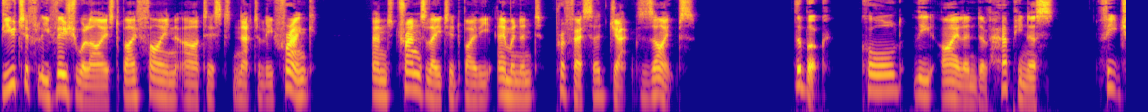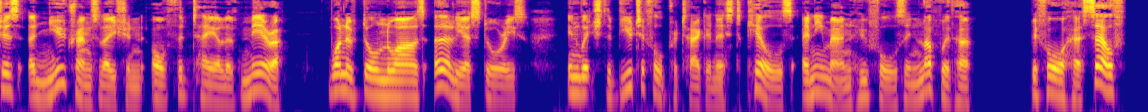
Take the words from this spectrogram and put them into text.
beautifully visualized by fine artist Natalie Frank and translated by the eminent Professor Jack Zipes. The book called The Island of Happiness, features a new translation of The Tale of Mira, one of d'Aulnoy's earlier stories, in which the beautiful protagonist kills any man who falls in love with her, before herself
